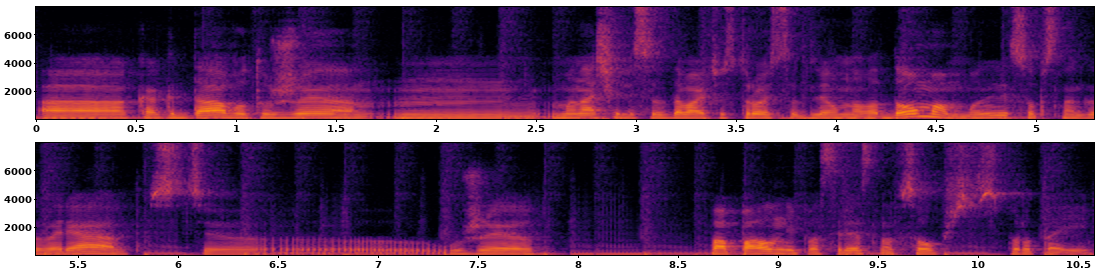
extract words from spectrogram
а, когда вот уже мы начали создавать устройство для умного дома, мы, собственно говоря, то есть, э, уже попал непосредственно в сообщество Спрутаи.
